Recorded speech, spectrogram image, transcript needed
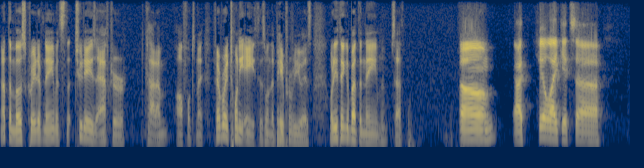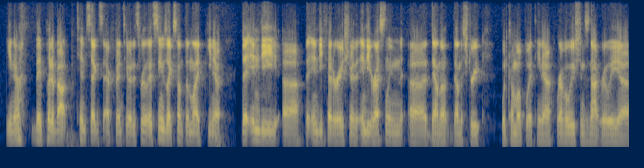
not the most creative name. It's the two days after. God, I'm awful tonight. February 28th is when the pay per view is. What do you think about the name, Seth? Um, I feel like it's uh, you know, they put about ten seconds of effort into it. It's really, it seems like something like you know, the indie, uh, the indie federation or the indie wrestling uh down the down the street would come up with. You know, Revolution's not really uh,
